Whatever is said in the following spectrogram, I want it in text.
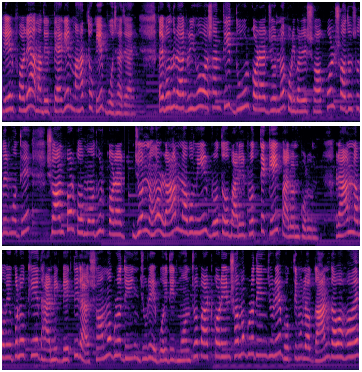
এর ফলে আমাদের ত্যাগের মাহাত্ম্যকে বোঝা যায়। তাই বন্ধুরা, গৃহ অশান্তি দূর করার জন্য পরিবারের সকল সদস্যদের মধ্যে সম্পর্ক মধুর করার জন্য রাম নবমীর ব্রত বাড়ির প্রত্যেকেই পালন করুন। রাম নবমী উপলক্ষে ধার্মিক ব্যক্তিরা সমগ্র দিন জুড়ে বৈদিক মন্ত্র পাঠ করেন, সমগ্র দিন জুড়ে ভক্তিমূলক গান গাওয়া হয়।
